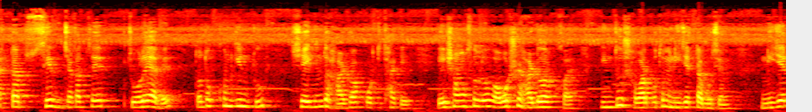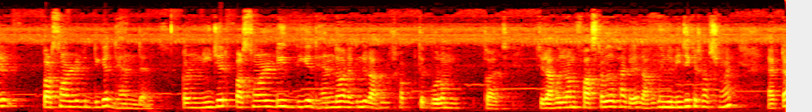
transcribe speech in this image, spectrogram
একটা সেফ জায়গাতে চলে যাবে, ততক্ষণ কিন্তু সে কিন্তু হার্ডওয়ার্ক করতে থাকে। এই সমস্ত লোক অবশ্যই হার্ডওয়ার্ক হয়, কিন্তু সবার প্রথমে নিজেরটা বোঝেন। নিজের পার্সোনালিটির দিকে ধ্যান দেন। কারণ নিজের পার্সোনালিটির দিকে ধ্যান দেওয়াটা কিন্তু রাহুর সবথেকে প্রথম কাজ। যে রাহু যখন ফার্স্ট হাউসে থাকে রাহু কিন্তু নিজেকে সবসময় একটা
